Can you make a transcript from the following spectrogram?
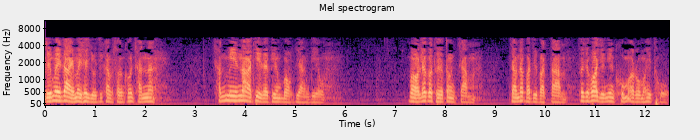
หรือไม่ได้ไม่ใช่อยู่ที่คำสอนของฉันนะ ฉันมีหน้าที่แต่เพียงบอกอย่างเดียว บอกแล้วก็เธอต้องจำจำและปฏิบัติตาม โดยเฉพาะอย่างยิ่งคุมอารมณ์ให้ถูก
